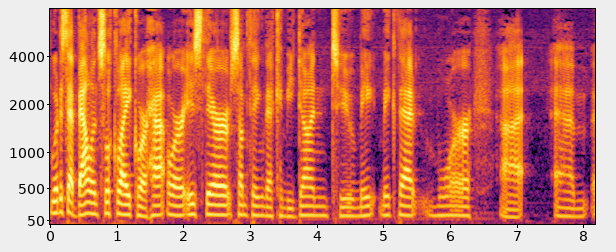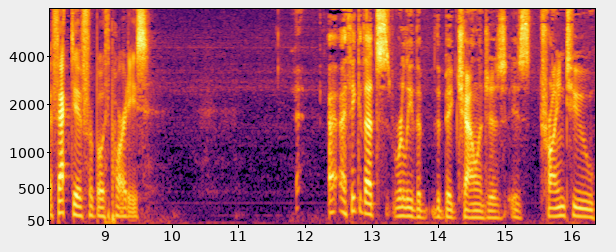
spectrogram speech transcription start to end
what does that balance look like? Or how or is there something that can be done to make make that more uh, um, effective for both parties? I, I think that's really the the big challenge is is trying to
